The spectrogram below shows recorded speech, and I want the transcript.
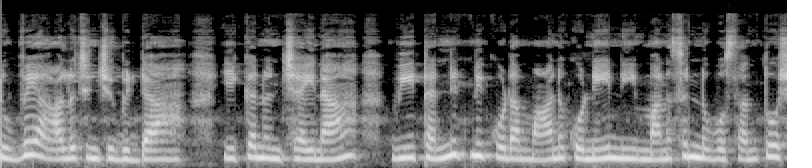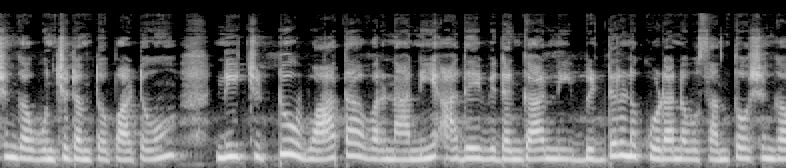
నువ్వే ఆలోచించు బిడ్డ. ఇక నుంచైనా వీటన్నిటిని కూడా మానుకొని నీ మనసును నువ్వు సంతోషంగా ఉంచడంతో పాటు నీ చుట్టూ వాతావరణాన్ని అదేవిధంగా నీ బిడ్డలను కూడా నువ్వు సంతోషంగా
